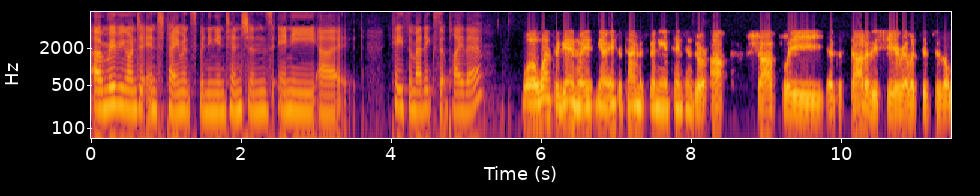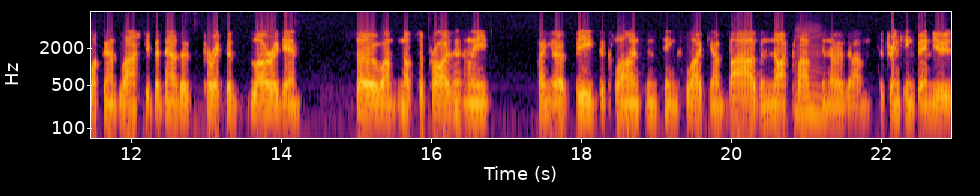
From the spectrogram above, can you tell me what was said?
Uh, moving on to entertainment spending intentions. Any uh, key thematics at play there? Well, once again, we you know entertainment spending intentions were up sharply at the start of this year relative to the lockdowns last year, but now they've corrected lower again. So, um, not surprisingly, uh, you know, big declines in things like you know, bars and nightclubs, mm. you know, um, the drinking venues,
